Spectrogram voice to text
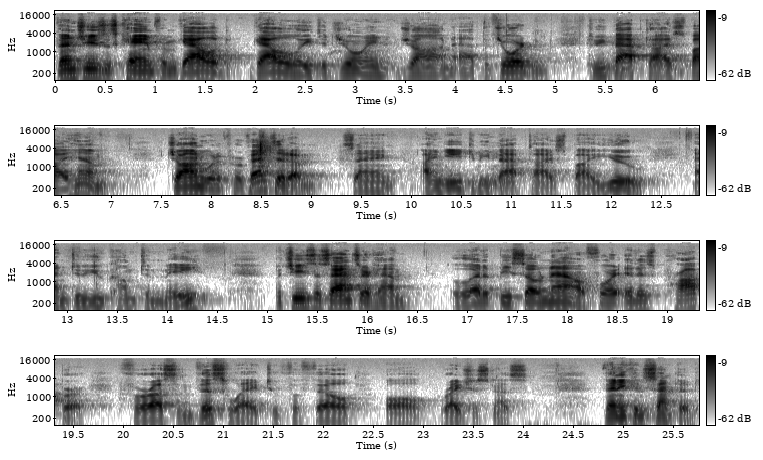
Then Jesus came from Gal- Galilee to join John at the Jordan to be baptized by him. John would have prevented him, saying, I need to be baptized by you, and do you come to me? But Jesus answered him, Let it be so now, for it is proper for us in this way to fulfill all righteousness. Then he consented.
